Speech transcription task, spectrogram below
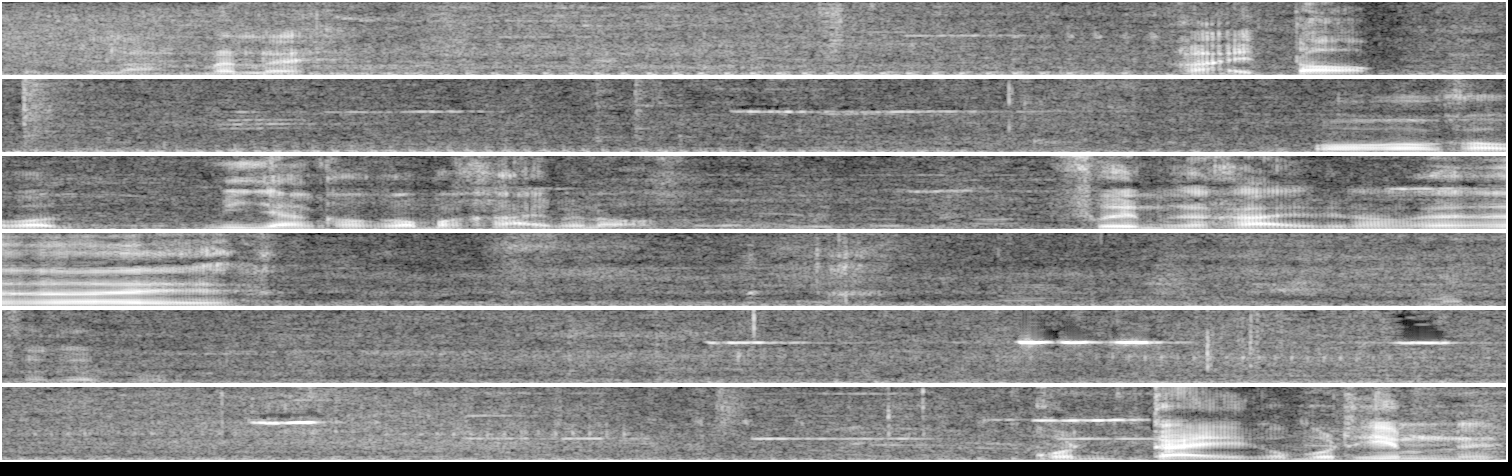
เป็นตลาดหมันเลย ขายตอก โอ้เขาก็มีอย่างเขาก็มาขายมาเนาะ ฟืนก็ขายพี่น้องเอ้ยมัดสลับผมขนไก่กับบุทิมเนี่ย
